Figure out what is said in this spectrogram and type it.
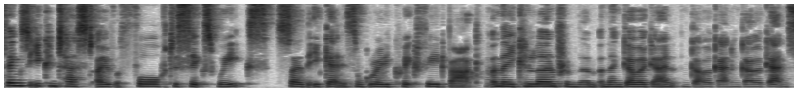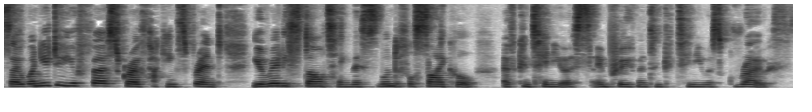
Things that you can test over four to six weeks so that you're getting some really quick feedback and then you can learn from them and then go again and go again and go again. So when you do your first growth hacking sprint, you're really starting this wonderful cycle of continuous improvement and continuous growth.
